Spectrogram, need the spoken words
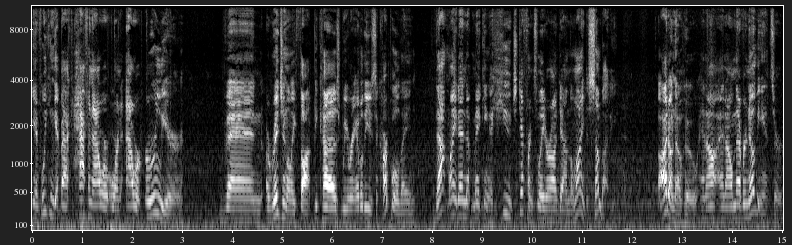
if we can get back half an hour or an hour earlier than originally thought because we were able to use the carpool lane, that might end up making a huge difference later on down the line to somebody. I don't know who, and I'll and I'll never know the answer.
